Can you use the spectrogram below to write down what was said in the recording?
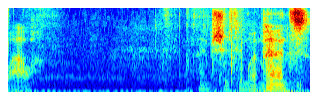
Wow. I'm shitting my pants.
